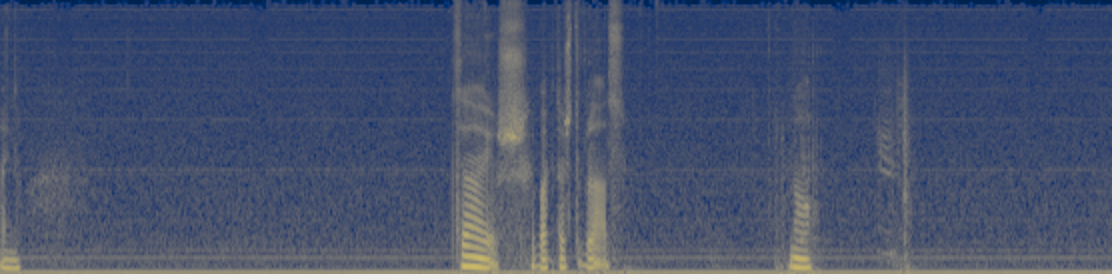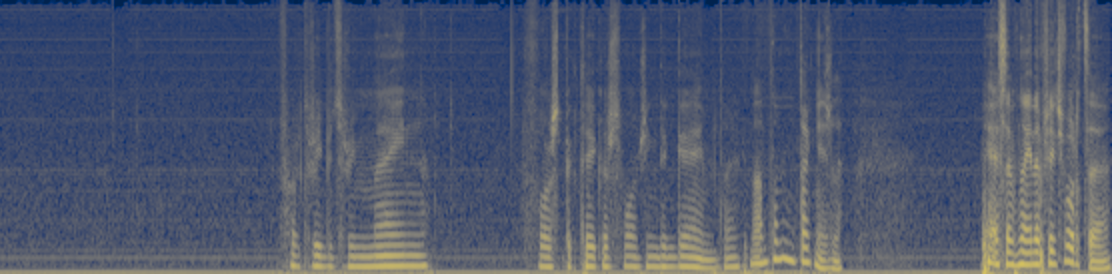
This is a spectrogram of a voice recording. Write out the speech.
fajno. Ta już, chyba ktoś tu wlazł. No. Four tributes remain. For spectators watching the game, tak? No to tak nieźle. Ja jestem w najlepszej czwórce.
